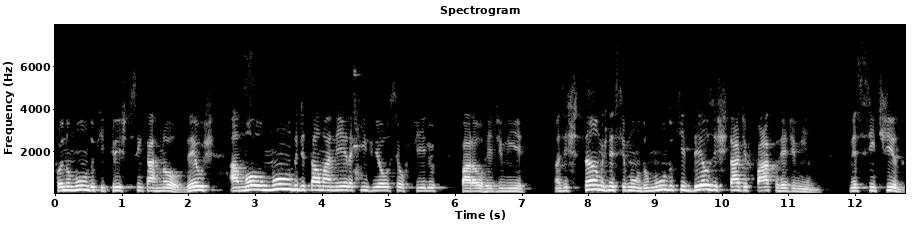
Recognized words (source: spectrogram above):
Foi no mundo que Cristo se encarnou. Deus amou o mundo de tal maneira que enviou o seu Filho para o redimir. Nós estamos nesse mundo, o um mundo que Deus está de fato redimindo. Nesse sentido,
